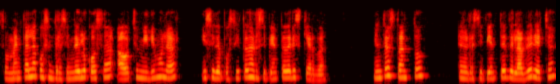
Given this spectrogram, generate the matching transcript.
Se aumenta la concentración de glucosa a 8 milimolar y se deposita en el recipiente de la izquierda. Mientras tanto, en el recipiente de la derecha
